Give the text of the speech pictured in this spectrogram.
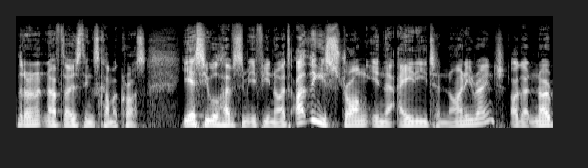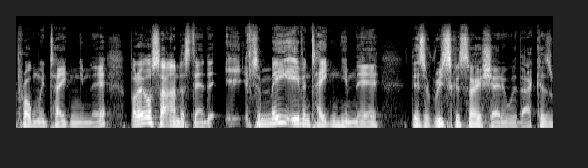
That I don't know if those things come across. Yes, he will have some iffy nights. I think he's strong in the 80 to 90 range. I got no problem with taking him there, but I also understand it. To me, even taking him there, there's a risk associated with that because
